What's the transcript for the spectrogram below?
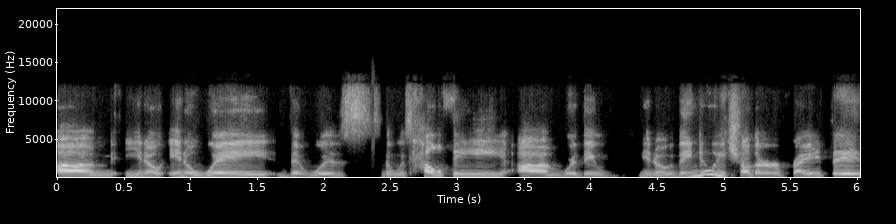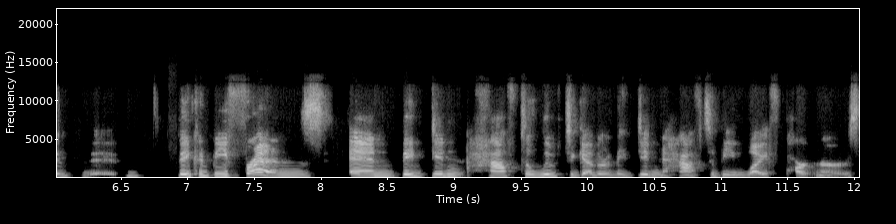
um, you know, in a way that was that was healthy, um, where they, you know, they knew each other, right? They they could be friends and they didn't have to live together. They didn't have to be life partners,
